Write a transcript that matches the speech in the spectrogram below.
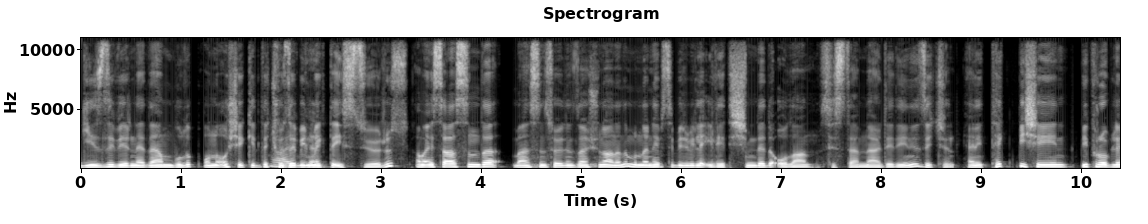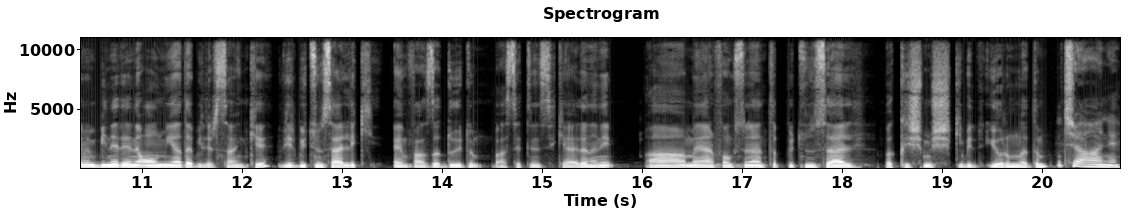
gizli bir neden bulup onu o şekilde çözebilmek Harika. de istiyoruz. Ama esasında ben sizin söylediğinizden şunu anladım. Bunların hepsi birbiriyle iletişimde de olan sistemler dediğiniz için. Yani yani tek bir şeyin bir problemin bir nedeni olmaya da bilir sanki. Bir bütünsellik en fazla duydum bahsettiğiniz hikayeden. Hani aa meğer fonksiyonel tıp bütünsel bakışmış gibi yorumladım. Şahane.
